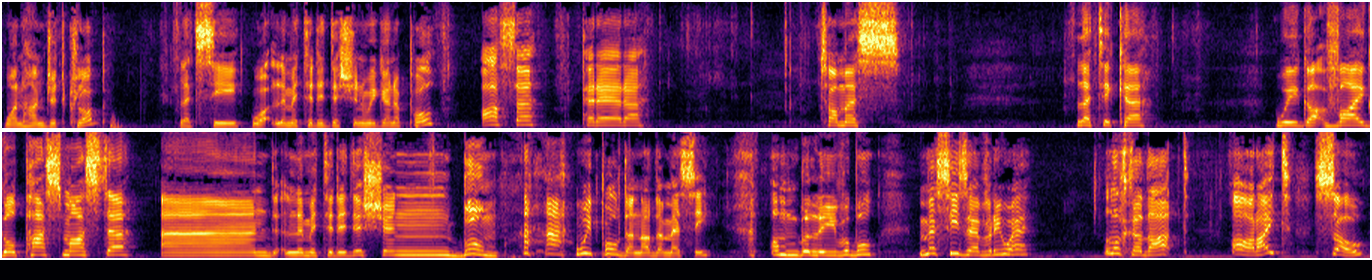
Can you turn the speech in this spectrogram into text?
100 club. Let's see what limited edition we're going to pull. Arthur, Pereira, Thomas, Letica. We got Weigl Passmaster and limited edition. Boom! we pulled another Messi. Unbelievable. Messi's everywhere. Look at that. All right. So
